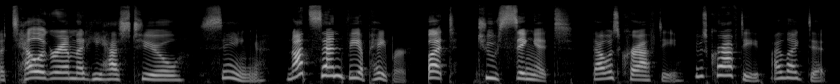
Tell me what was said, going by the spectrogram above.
a telegram that he has to sing. Not send via paper, but to sing it. That was crafty. It was crafty. I liked it.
